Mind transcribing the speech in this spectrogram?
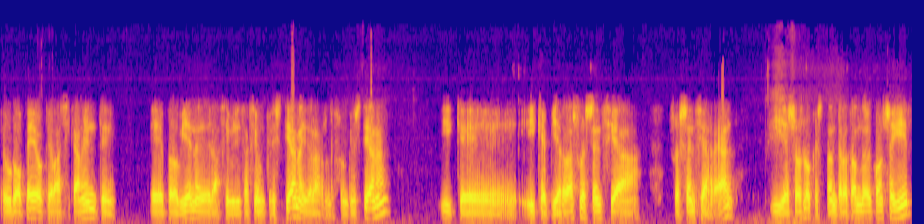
europeo que básicamente eh, proviene de la civilización cristiana y de la religión cristiana y que, y que pierda su esencia su esencia real. Y eso es lo que están tratando de conseguir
